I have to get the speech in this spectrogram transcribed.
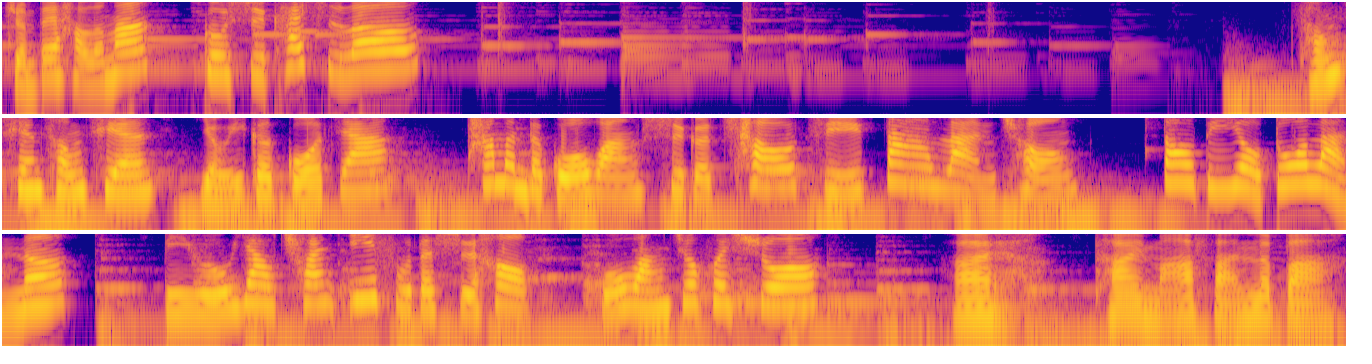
准备好了吗？故事开始喽！从前，从前有一个国家，他们的国王是个超级大懒虫。到底有多懒呢？比如要穿衣服的时候，国王就会说：“哎呀，太麻烦了吧！”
